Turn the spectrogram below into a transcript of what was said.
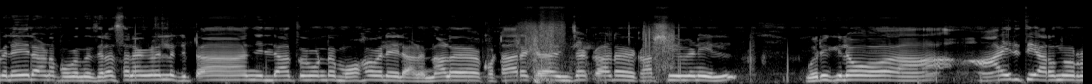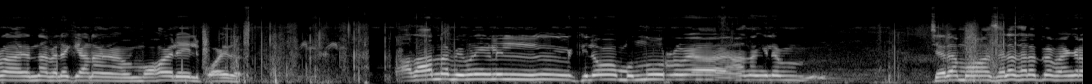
വിലയിലാണ് പോകുന്നത്. ചില സ്ഥലങ്ങളിൽ കിട്ടാനില്ലാത്തത് കൊണ്ട് മോഹവിലയിലാണ്. എന്നാൽ കൊട്ടാരക്ക ഇഞ്ചക്കാട് കാർഷിക വിപണിയിൽ ഒരു കിലോ ആയിരത്തി അറുന്നൂറ് രൂപ എന്ന വിലയ്ക്കാണ് മോഹവിലയിൽ പോയത്. സാധാരണ വിപണികളിൽ കിലോ മുന്നൂറ് രൂപ ആണെങ്കിലും ചില മോ ചില സ്ഥലത്ത് ഭയങ്കര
